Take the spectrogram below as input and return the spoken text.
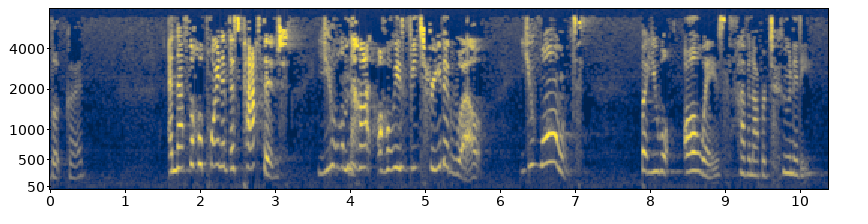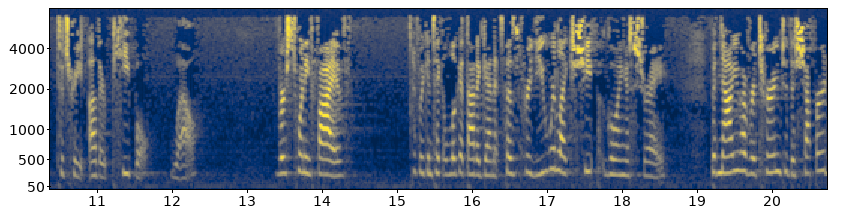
look good. And that's the whole point of this passage. You will not always be treated well. You won't. But you will always have an opportunity to treat other people well. Verse 25, if we can take a look at that again, it says, For you were like sheep going astray, but now you have returned to the shepherd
